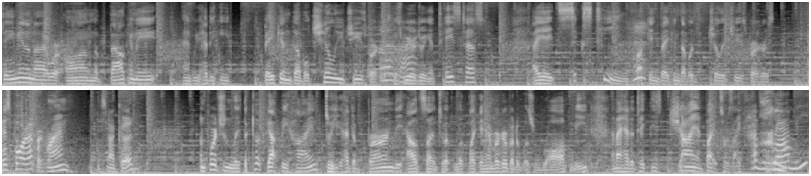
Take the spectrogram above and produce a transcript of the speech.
Damian and I were on the balcony and we had to eat bacon double chili cheeseburgers Oh, because we were doing a taste test. I ate 16 fucking bacon double chili cheeseburgers. Piss poor effort, Ryan. It's not good? Unfortunately, the cook got behind, so he had to burn the outside so it looked like a hamburger, but it was raw meat. And I had to take these giant bites. So it was like Of raw meat?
